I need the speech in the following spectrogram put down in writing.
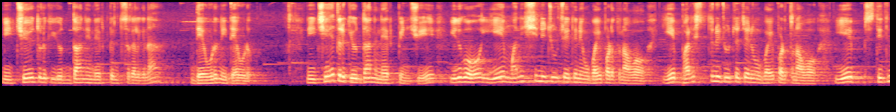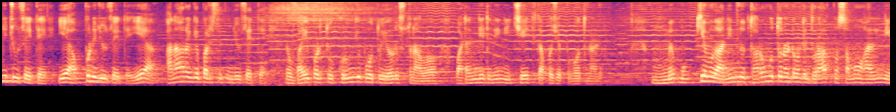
నీ చేతులకి యుద్ధాన్ని నేర్పించగలిగిన దేవుడు నీ దేవుడు. నీ చేతులకి యుద్ధాన్ని నేర్పించి ఇదిగో ఏ మనిషిని చూసైతే నువ్వు భయపడుతున్నావో ఏ పరిస్థితిని చూసైతే నువ్వు భయపడుతున్నావో ఏ స్థితిని చూసైతే ఏ అప్పుని చూసైతే ఏ అనారోగ్య పరిస్థితిని చూసైతే నువ్వు భయపడుతూ కృంగిపోతూ ఏడుస్తున్నావో వాటన్నిటినీ నీ చేతికి అప్పచెప్పబోతున్నాడు. ముఖ్యముగా నిన్ను తరుముతున్నటువంటి దురాత్మ సమూహాన్ని నీ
